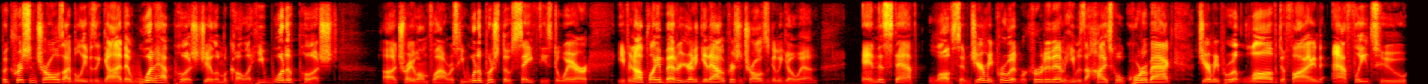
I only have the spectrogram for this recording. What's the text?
But Christian Charles, I believe, is a guy that would have pushed Jaylen McCollough. He would have pushed uh, Trevon Flowers. He would have pushed those safeties to where if you're not playing better, you're going to get out, and Christian Charles is going to go in. And this staff loves him. Jeremy Pruitt recruited him. He was a high school quarterback. Jeremy Pruitt loved to find athletes who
